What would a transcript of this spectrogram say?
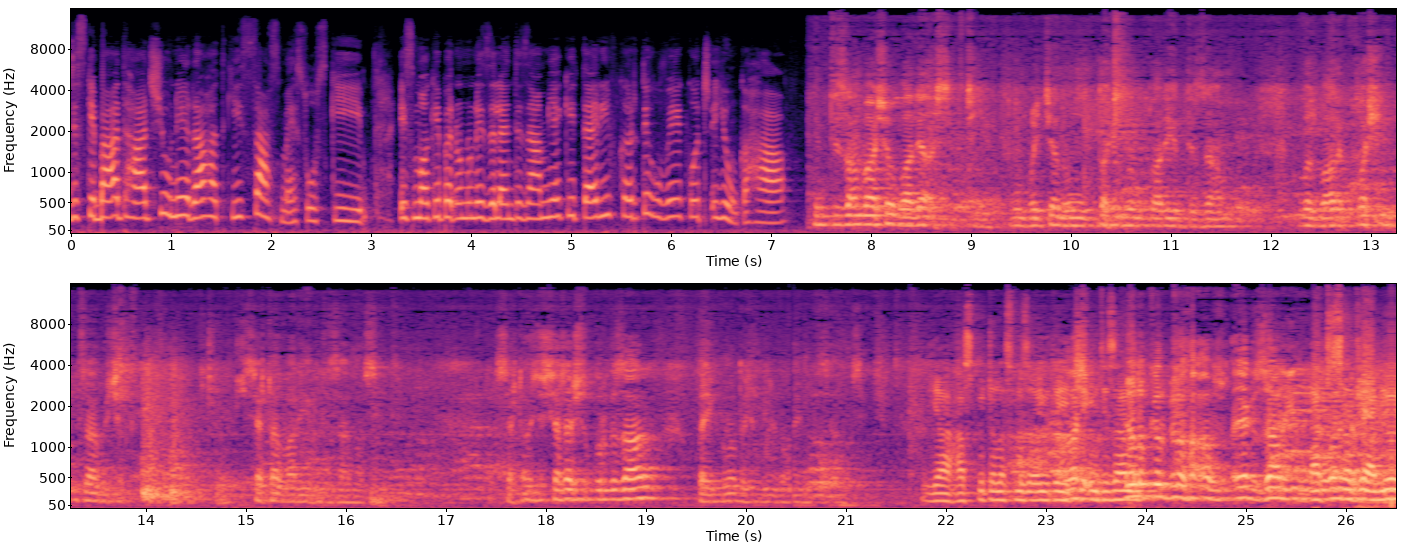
جس کے بعد حاجیوں نے راحت کی سانس محسوس کی۔ اس موقع پر انہوں نے ضلع انتظامیہ کی تعریف کرتے ہوئے کچھ یوں کہا۔ انتظام باشا والے والا تھی ٹھیک بچن ہوں تہن واری انتظام بس بار خوش انتظام بچت سیٹا باری انتظام سٹھا سیٹا شکر گزار تہن تہن یا ہاسپٹلس مز آیو تۄہہِ ییٚتہِ چھِ اِنتظام؟ بِلکُل بِلکُل ڈاکٹر صاحب چھِ جی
